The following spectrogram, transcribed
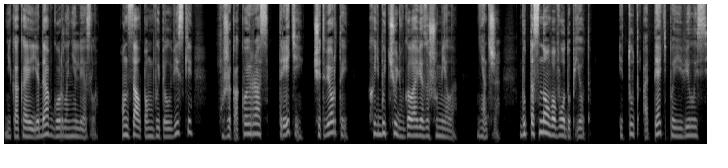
Никакая еда в горло не лезла. Он залпом выпил виски. Уже какой раз? Третий? Четвертый? Хоть бы чуть в голове зашумело. Нет же, будто снова воду пьет. И тут опять появилась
